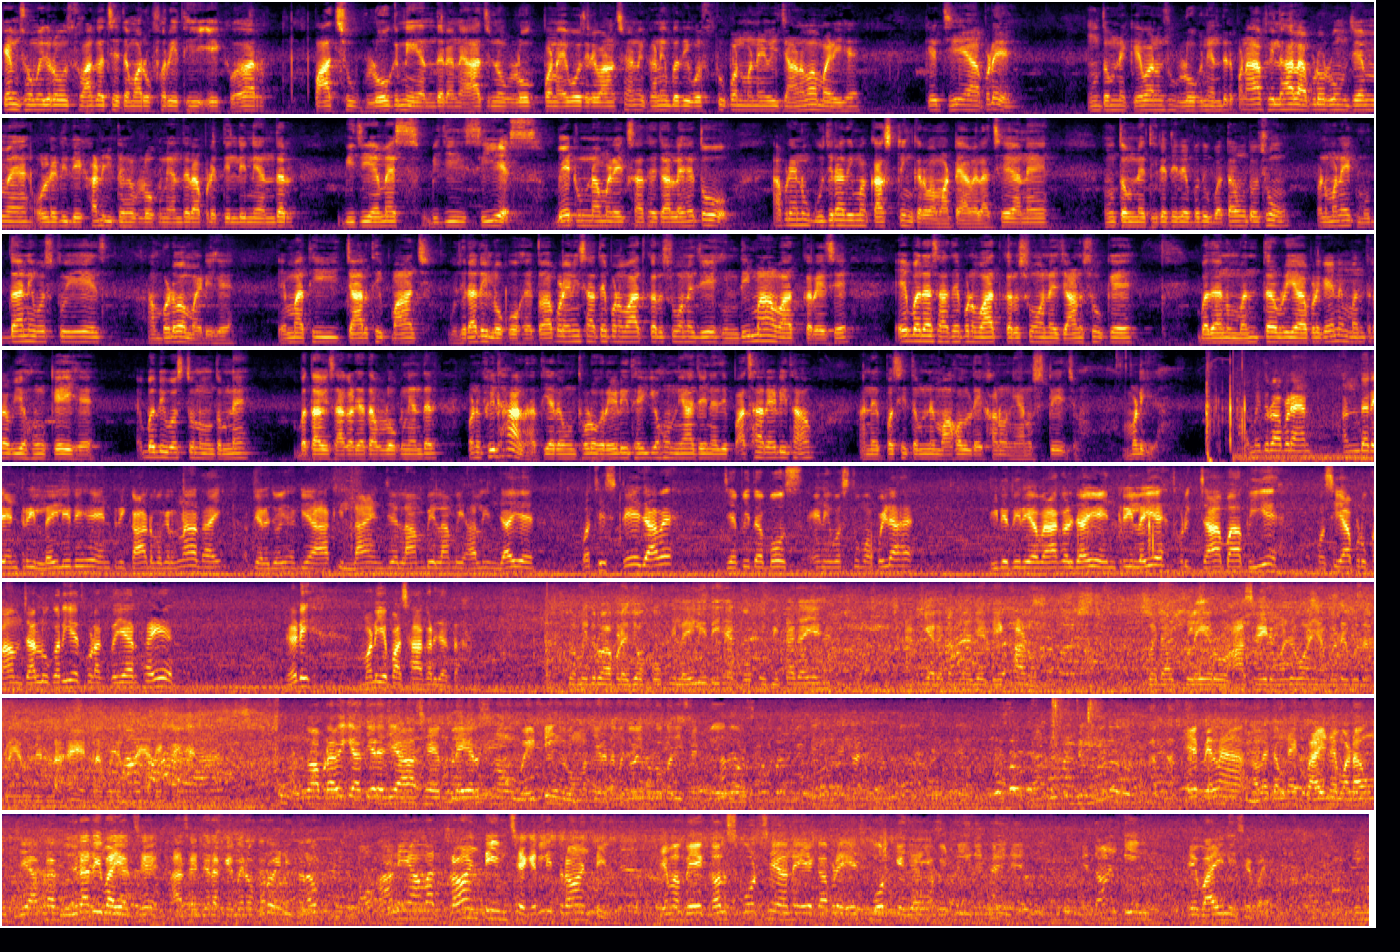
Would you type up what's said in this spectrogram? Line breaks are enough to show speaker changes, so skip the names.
કેમ છો મિત્રો? સ્વાગત છે તમારું ફરીથી એકવાર પાછું વ્લોગની અંદર અને આજનો વ્લોગ પણ એવો જ રહેવાનો છે અને ઘણી બધી વસ્તુ પણ મને એવી જાણવા મળી છે કે જે આપણે હું તમને કહેવાનું છું વ્લોગની અંદર, પણ આ ફિલહાલ આપણો રૂમ જેમ મેં ઓલરેડી દેખાડી દીધો છે વ્લોગની અંદર, આપણે દિલ્હીની અંદર બીજી એમએસ બીજી સીએસ બે ટુર્નામેન્ટ એક સાથે ચાલે છે. તો આપણે એનું ગુજરાતીમાં કાસ્ટિંગ કરવા માટે આવેલા છે અને હું તમને ધીરે ધીરે બધું બતાવું તો છું, પણ મને એક મુદ્દાની વસ્તુ એ સાંભળવા માંડી છે એમાંથી ચારથી પાંચ ગુજરાતી લોકો છે તો આપણે એની સાથે પણ વાત કરીશું અને જે હિન્દીમાં વાત કરે છે, એ બધા સાથે પણ વાત કરીશું અને જાણશું કે બધાનું મંતવ્ય, આપણે કહીએ ને, મંતવ્ય હું કહે છે એ બધી વસ્તુનું હું તમને બતાવીશ આગળ જતા બ્લોગની અંદર. પણ ફિલહાલ, અત્યારે હું થોડોક રેડી થઈ ગયો હું, ત્યાં જઈને હજી પાછા રેડી થાવ અને પછી તમને માહોલ દેખાડો, ત્યાંનું સ્ટેજ મળીએ. મિત્રો, આપણે અંદર એન્ટ્રી લઈ લીધી છે. એન્ટ્રી કાર્ડ વગેરે ના થાય. અત્યારે જોઈ શકીએ આખી લાઈન જે લાંબી લાંબી હાલીને જઈએ પછી સ્ટેજ આવે. જેપી ધ બોસ એની વસ્તુમાં પડ્યા છે. ધીરે ધીરે હવે આગળ જઈએ એન્ટ્રી લઈએ, થોડીક ચા બા પીએ. પછી આપણું કામ ચાલુ કરીએ, થોડાક તૈયાર થઈએ. રેડી મળીએ પાછા આગળ જતા. તો મિત્રો, આપણે જો કોફી લઈ લીધી છે. કોફી પીતા જઈએ અત્યારે તમને જે દેખાડું બધા પ્લેયરો આ સાઈડમાં જવો અહીંયા બધે બધા પ્લેયરો જેટલા છે એટલા બધા મને અહીંયા દેખાય છે. તો આપણે આવી ગયા અત્યારે જે આ છે પ્લેયર્સનો વેઇટિંગ રૂમ અત્યારે તમે જોઈ શકો બધી સાઈડ એ પહેલાં હવે તમને એક ભાઈને મળાવું. જે આપણા ગુજરાતી ભાઈ જ છે. આ સાઈડ જરા કેમેરો કરો એની તરફ. અને આમાં ત્રણ ટીમ છે. કેટલી? ત્રણ ટીમ જેમાં બે ગર્લ્સ સ્પોર્ટ છે અને એક આપણે એ સ્પોર્ટ કે જે અહીંયા બેઠેલી દેખાય છે. એ ત્રણ ટીમ એ ભાઈની છે ભાઈ.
